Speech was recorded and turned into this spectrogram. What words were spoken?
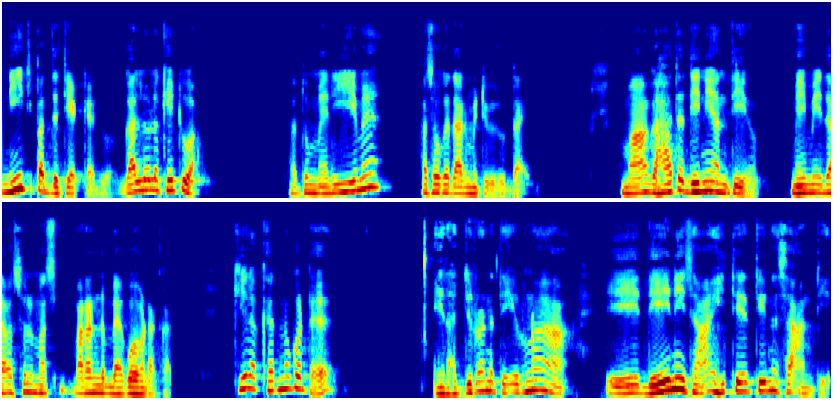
නීති පද්ධතියක් ඇදුවා. ගල්වල කෙටුවා. සතුන් මැරීම අශෝක ධර්මයට විරුද්ධයි. මා ඝාත දිනියන් තියෙනවා. මේ මේ දවස්වල මස් මරන්න බෑ කොහොමඩක්වත්. කියලා කරනකොට ඒ රජුරණ තේරුණා ඒ දේ නිසා හිතේ තියෙන සාන්තිය.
